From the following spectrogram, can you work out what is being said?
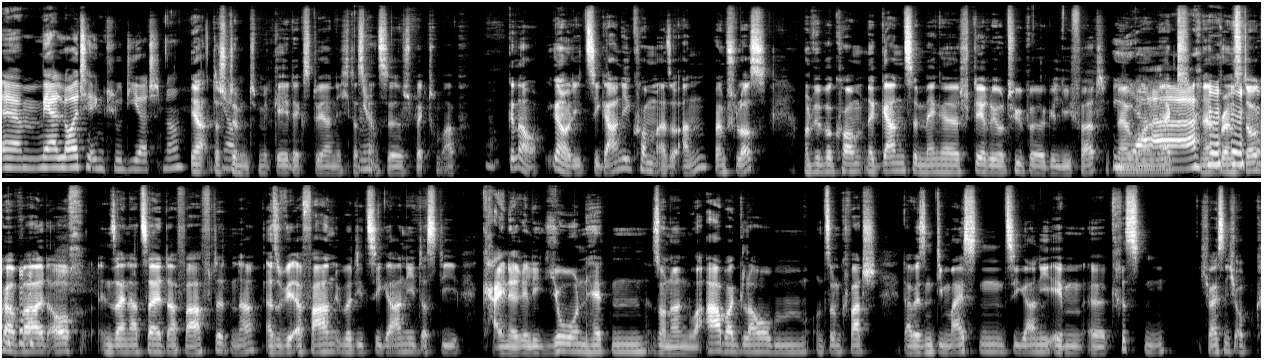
ähm, mehr Leute inkludiert, ne? Ja, das Ja. stimmt. Mit Gay deckst du ja nicht das Ja. ganze Spektrum ab. Genau. Genau, die Zigani kommen also an beim Schloss und wir bekommen eine ganze Menge Stereotype geliefert. Ne, man Ja. merkt, ne, Bram Stoker war halt auch in seiner Zeit da verhaftet. Ne? Also wir erfahren über die Zigani, dass die keine Religion hätten, sondern nur Aberglauben und so ein Quatsch. Dabei sind die meisten Zigani eben äh, Christen. Ich weiß nicht, ob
